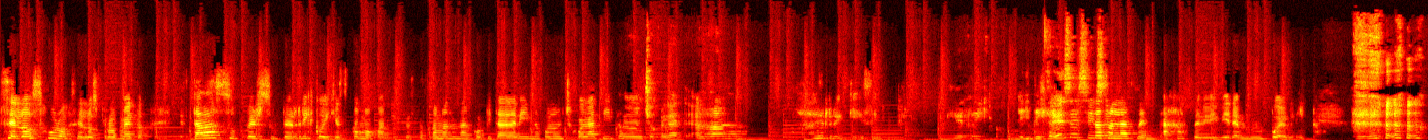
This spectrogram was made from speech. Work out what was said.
se los juro, se los prometo estaba súper, súper rico y que es como cuando te estás tomando una copita de vino con un chocolatito. Con un chocolate, ajá. Ay, riquísimo. Qué rico. Y dije, estas son las ventajas de vivir en un pueblito.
